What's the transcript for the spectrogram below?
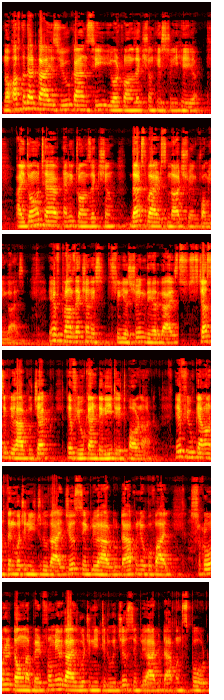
Now after that guys you can see your transaction history here. I don't have any transaction. That's why it's not showing for me guys. If transaction history is showing there guys just simply have to check if you can delete it or not. If you cannot then what you need to do guys just simply you have to tap on your profile scroll it down a bit. From here guys what you need to do is just simply have to tap on sport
